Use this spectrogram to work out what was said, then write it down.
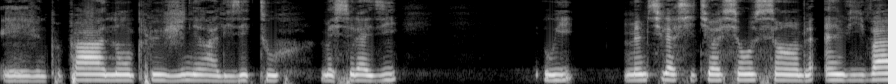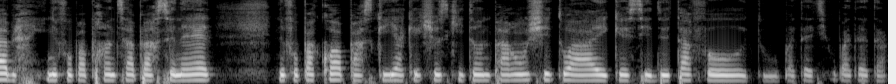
Et je ne peux pas non plus généraliser tout. Mais cela dit, oui, même si la situation semble invivable, il ne faut pas prendre ça personnel ne faut pas croire parce qu'il y a quelque chose qui tourne pas rond chez toi et que c'est de ta faute ou patati ou patata.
